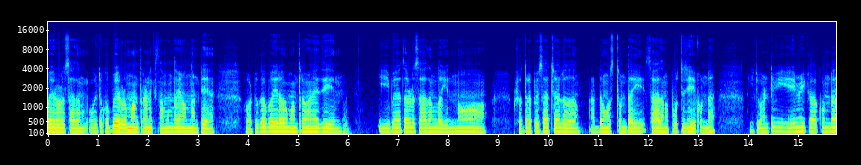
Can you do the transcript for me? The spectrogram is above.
భైరవుడు సాధన వటుక భైరవుడు మంత్రానికి సంబంధం ఉందంటే వటుక భైరవ మంత్రం అనేది ఈ బేతాళుడు సాధనలో ఎన్నో క్షుద్ర పిశాచాలు అడ్డం వస్తుంటాయి. సాధన పూర్తి చేయకుండా ఇటువంటివి ఏమీ కాకుండా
